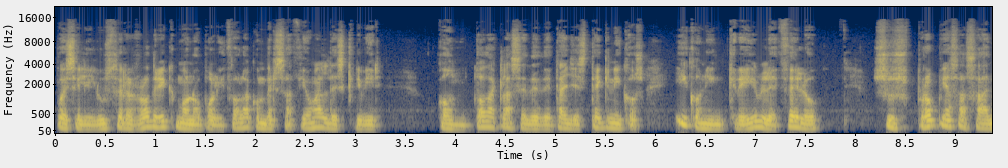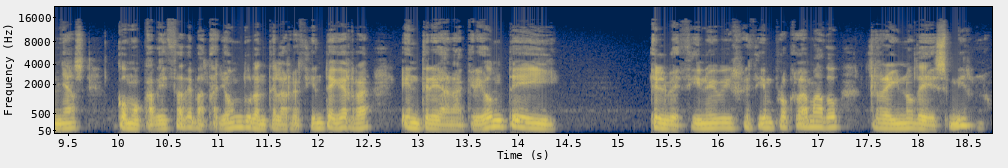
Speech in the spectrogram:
pues el ilustre Roderick monopolizó la conversación al describir, con toda clase de detalles técnicos y con increíble celo, sus propias hazañas como cabeza de batallón durante la reciente guerra entre Anacreonte y el vecino y recién proclamado reino de Esmirno.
